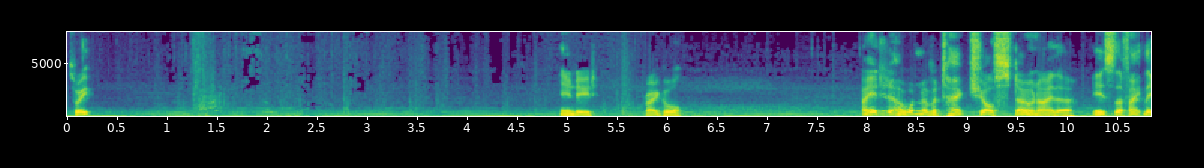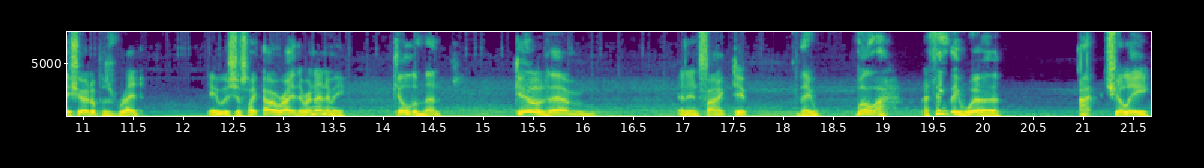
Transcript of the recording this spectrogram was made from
Sweet. Indeed. Right, cool. I did I wouldn't have attacked Shor's Stone either. It's the fact they showed up as red. It was just like, oh right, they're an enemy. Kill them then. Kill them! And in fact, it... They... Well, I, think they were actually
